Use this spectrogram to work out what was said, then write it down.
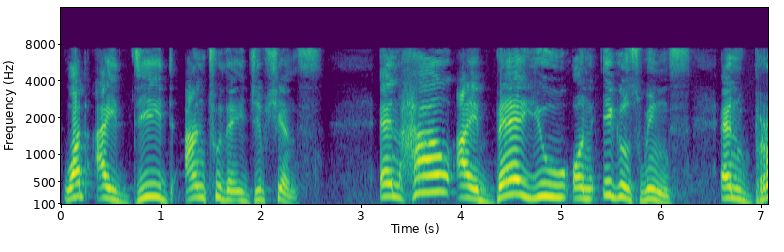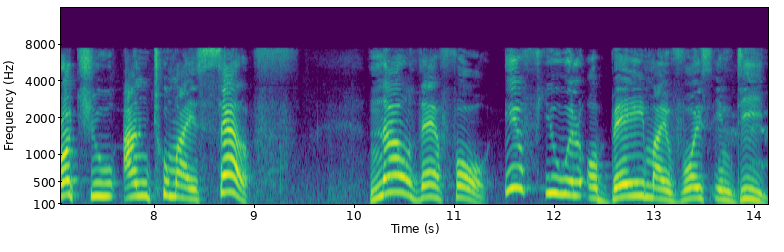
what I did unto the Egyptians, and how I bare you on eagle's wings, and brought you unto myself. Now, therefore, if you will obey my voice indeed,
